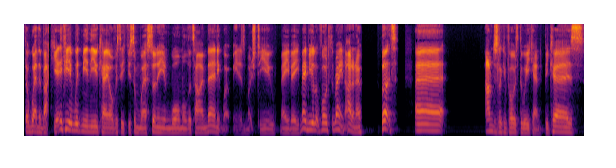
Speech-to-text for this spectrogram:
the weather back again? If you're with me in the UK, obviously, if you're somewhere sunny and warm all the time, then it won't mean as much to you. Maybe, maybe you look forward to the rain. I don't know. But uh, I'm just looking forward to the weekend because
